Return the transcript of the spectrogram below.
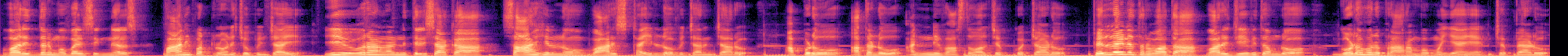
వారిద్దరి మొబైల్ సిగ్నల్స్ పానిపట్లోనే చూపించాయి. ఈ వివరాలన్నీ తెలిసాక సాహిల్ను వారి స్టైల్లో విచారించారు. అప్పుడు అతడు అన్ని వాస్తవాలు చెప్పుకొచ్చాడు. పెళ్ళైన తర్వాత వారి జీవితంలో గొడవలు ప్రారంభమయ్యాయని చెప్పాడు.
